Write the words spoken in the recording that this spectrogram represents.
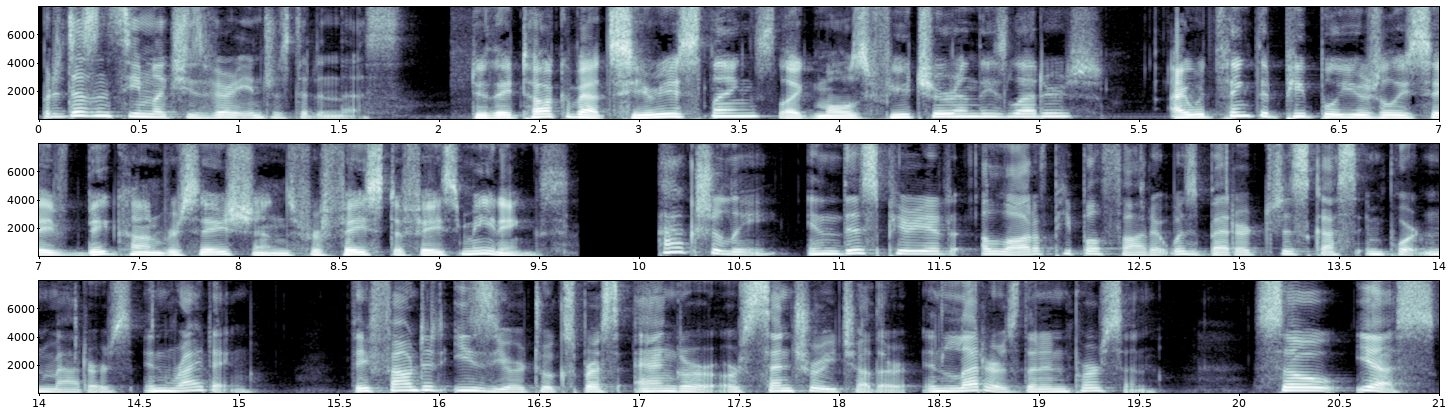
but it doesn't seem like she's very interested in this. Do they talk about serious things like Moll's future in these letters? I would think that people usually save big conversations for face to face meetings. Actually, in this period, a lot of people thought it was better to discuss important matters in writing. They found it easier to express anger or censure each other in letters than in person. So, yes,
